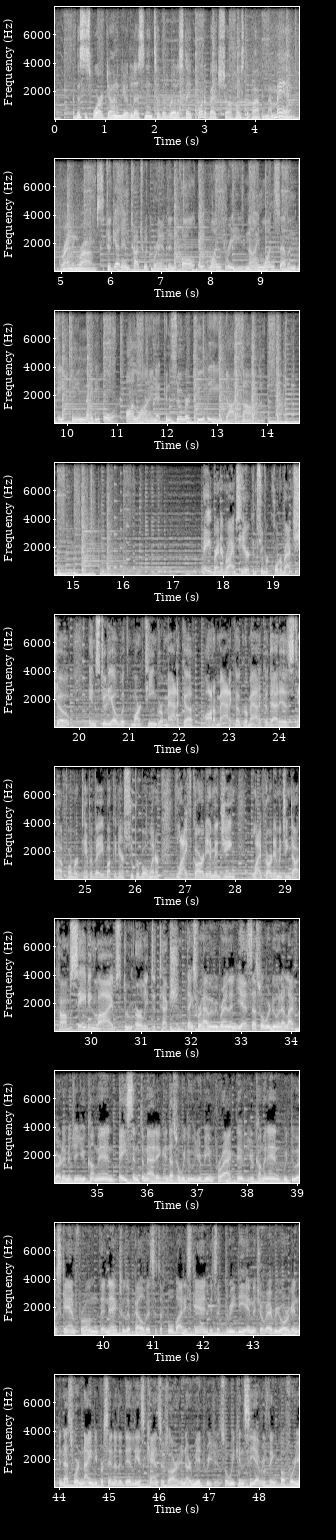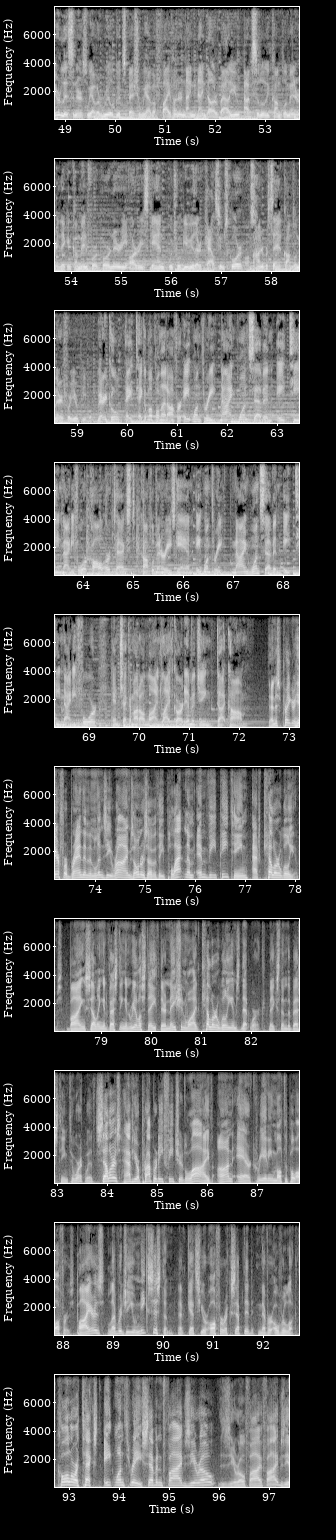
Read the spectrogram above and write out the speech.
This is Warrick Dunn, and you're listening to the Real Estate Quarterback Show hosted by my man, Brandon Rimes. To get in touch with Brandon, call 813 917 1894. Online at consumerqb.com. Hey, Brandon Rhymes here, Consumer Quarterback Show in studio with Martin Gramatica, Automatica Gramatica, that is, uh, former Tampa Bay Buccaneer Super Bowl winner. Lifeguard Imaging, lifeguardimaging.com, saving lives through early detection. Thanks for having me, Brandon. Yes, that's what we're doing at Lifeguard Imaging. You come in asymptomatic, and that's what we do. You're being proactive. You're coming in. We do a scan from the neck to the pelvis. It's a full body scan. It's a 3D image of every organ, and that's where 90% of the deadliest cancers are in our mid region. So we can see everything. But for your listeners, we have a real good special. We have a $599 value, absolutely complimentary. They can come in for a coronary artery scan, which will give you their calcium score, 100% complimentary for your people. Very cool. Hey, take them up on that offer 813 917 1894. Call or text complimentary scan 813 917 1894 and check them out online lifeguardimaging.com. Dennis Prager here for Brandon and Lindsay Rimes, owners of the Platinum MVP team at Keller Williams. Buying, selling, investing in real estate, their nationwide Keller Williams network makes them the best team to work with. Sellers, have your property featured live on air, creating multiple offers. Buyers, leverage a unique system that gets your offer accepted, never overlooked. Call or text 813 750 0550,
